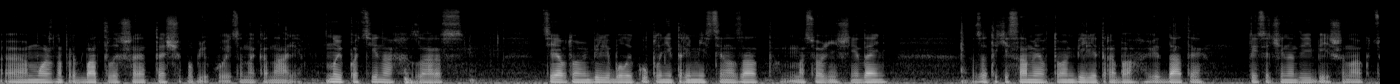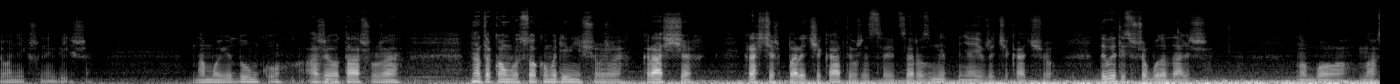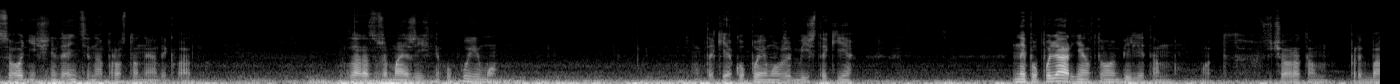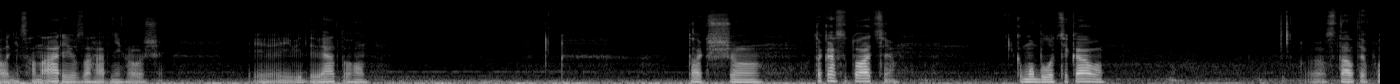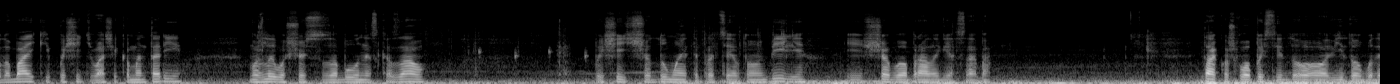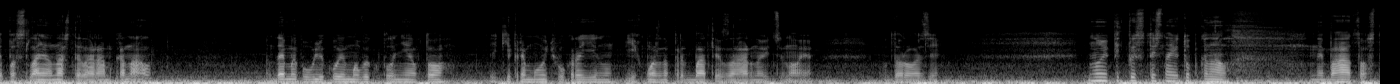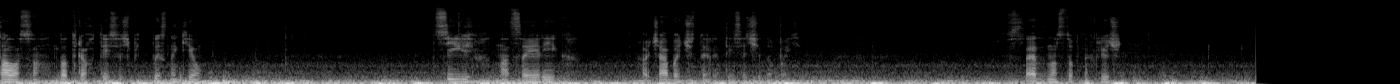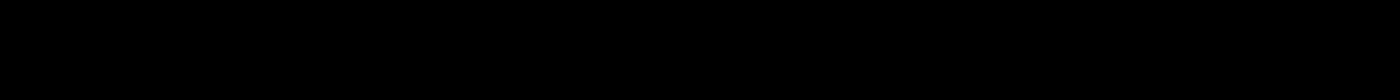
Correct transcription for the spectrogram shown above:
Е, Можна придбати лише те, що публікується на каналі. Ну і по цінах зараз ці автомобілі були куплені 3 місяці назад. На сьогоднішній день за такі самі автомобілі треба віддати тисячі на дві більше на аукціоні, якщо не більше. На мою думку, ажіотаж уже на такому високому рівні, що вже краще, краще ж перечекати вже це, це розмитнення і вже чекати, що дивитись, що буде далі. Ну бо на сьогоднішній день ціна просто неадекватна. Зараз вже майже їх не купуємо. Такі купуємо вже більш такі непопулярні автомобілі. Там, от вчора там придбали Nissan за гарні гроші. І, від 9-го. Так що така ситуація. Кому було цікаво, е, ставте вподобайки, пишіть ваші коментарі. Можливо, щось забув, не сказав. Пишіть, що думаєте про ці автомобілі і що ви обрали для себе. Також в описі до відео буде посилання на наш телеграм-канал, де ми публікуємо викуплені авто, які прямують в Україну. Їх можна придбати за гарною ціною в дорозі. Ну і підписуйтесь на YouTube канал. Небагато осталося до 3000 підписників. Ціль на цей рік хоча б 4000 добить. Все, до наступних включень.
